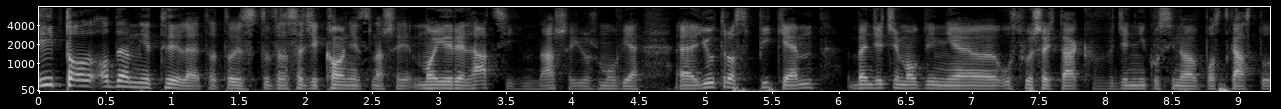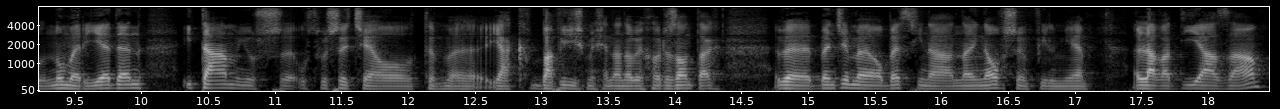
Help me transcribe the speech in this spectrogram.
I to ode mnie tyle. To, to jest w zasadzie koniec naszej, mojej relacji, naszej już mówię. E, jutro z pikiem będziecie mogli mnie usłyszeć tak w dzienniku Cinema Podcastu numer jeden i tam już usłyszycie o tym, e, jak bawiliśmy się na Nowych Horyzontach. E, będziemy obecni na najnowszym filmie Lava Diaza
